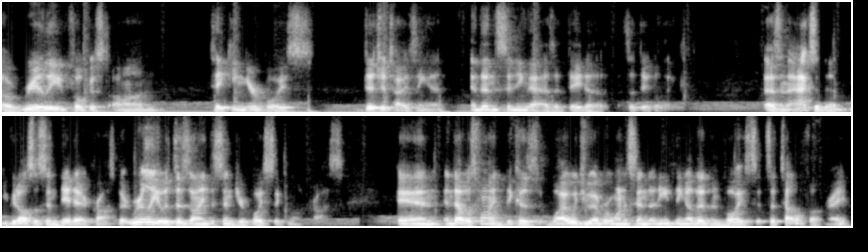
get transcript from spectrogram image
uh, really focused on taking your voice, digitizing it, and then sending that as a data as a data link. As an accident, you could also send data across, but really it was designed to send your voice signal across and and that was fine because why would you ever want to send anything other than voice? It's a telephone right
